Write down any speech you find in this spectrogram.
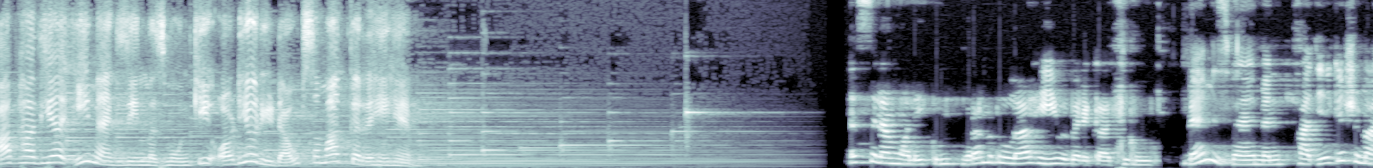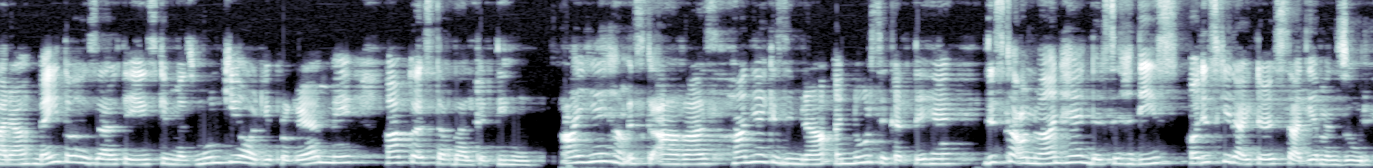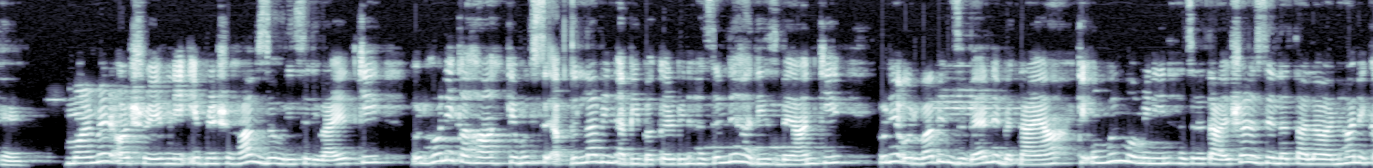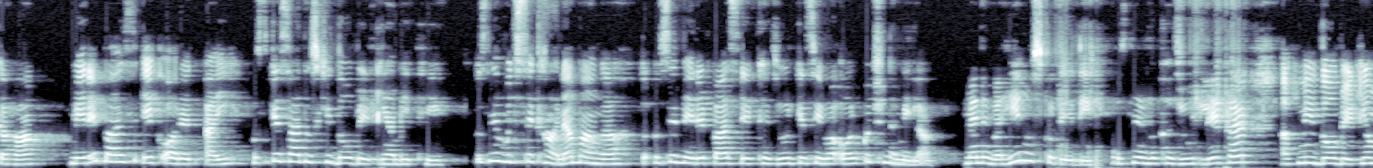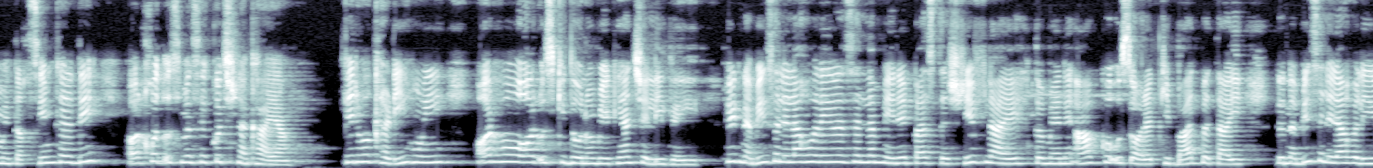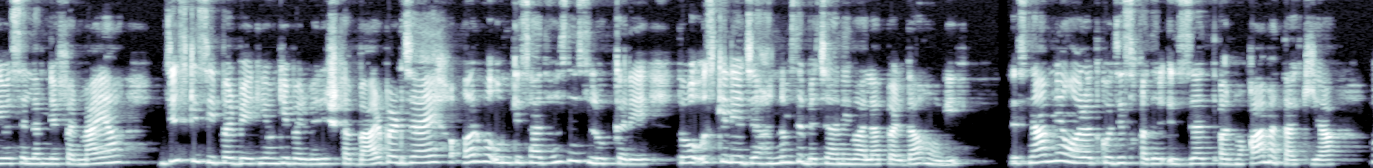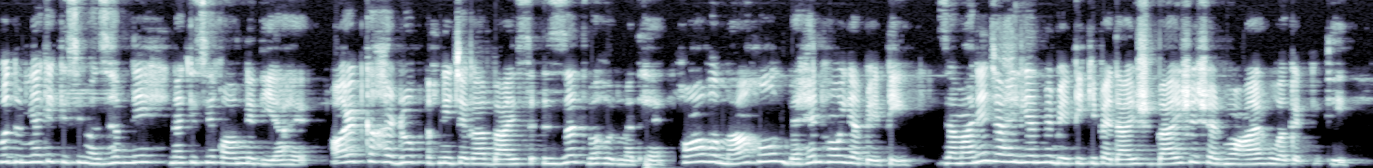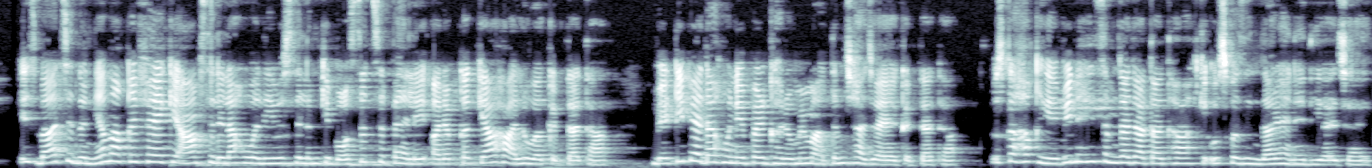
آپ ہادیہ ای میگزین مضمون کی آڈیو ریڈ آؤٹ سماعت کر رہے ہیں۔ السلام علیکم ورحمۃ اللہ وبرکاتہ۔ میں مصباح ایمن ہادیہ کے شمارہ مئی دو ہزار تیئیس کے مضمون کی آڈیو پروگرام میں آپ کا استقبال کرتی ہوں۔ آئیے ہم اس کا آغاز ہانیہ کے زمرہ انور سے کرتے ہیں، جس کا عنوان ہے درس حدیث اور اس کی رائٹر سادیہ منظور ہے۔ معمر اور شعیب نے ابن شہاب ظہری سے روایت کی۔ انہوں نے کہا کہ مجھ سے عبداللہ بن ابی بکر بن حضم نے حدیث بیان کی۔ انہیں عروہ بن زبیر نے بتایا کہ ام المومنین حضرت عائشہ رضی اللہ تعالیٰ عنہ نے کہا، میرے پاس ایک عورت آئی، اس کے ساتھ اس کی دو بیٹیاں بھی تھی اس نے مجھ سے کھانا مانگا تو اسے میرے پاس ایک کھجور کے سوا اور کچھ نہ ملا۔ میں نے وہی اس کو دے دی۔ اس نے وہ کھجور لے کر اپنی دو بیٹیوں میں تقسیم کر دی اور خود اس میں سے کچھ نہ کھایا۔ پھر وہ کھڑی ہوئی اور وہ اور اس کی دونوں بیٹیاں چلی گئی پھر نبی صلی اللہ علیہ وسلم میرے پاس تشریف لائے تو میں نے آپ کو اس عورت کی بات بتائی۔ تو نبی صلی اللہ علیہ وسلم نے فرمایا، جس کسی پر بیٹیوں کی پرورش کا بار پڑ جائے اور وہ ان کے ساتھ حسن سلوک کرے، تو وہ اس کے لیے جہنم سے بچانے والا پردہ ہوں گی۔ اسلام نے عورت کو جس قدر عزت اور مقام عطا کیا، وہ دنیا کے کسی مذہب نے نہ کسی قوم نے دیا ہے۔ عورت کا ہر روپ اپنی جگہ باعث عزت و حرمت ہے۔ خواہ وہ ماں ہو، بہن ہو یا بیٹی۔ زمانے جاہلیت میں بیٹی کی پیدائش باعث شرم و عار ہوا کرتی تھی۔ اس بات سے دنیا واقف ہے کہ آپ صلی اللہ علیہ وسلم کی بوسط سے پہلے عرب کا کیا حال ہوا کرتا تھا۔ بیٹی پیدا ہونے پر گھروں میں ماتم چھا جایا کرتا تھا۔ اس کا حق یہ بھی نہیں سمجھا جاتا تھا کہ اس کو زندہ رہنے دیا جائے۔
